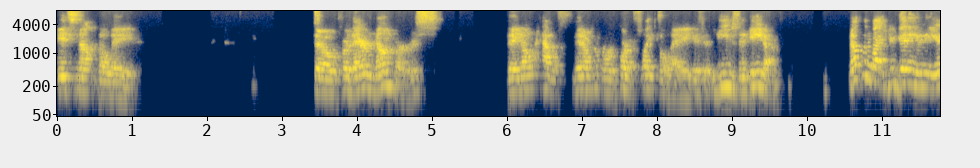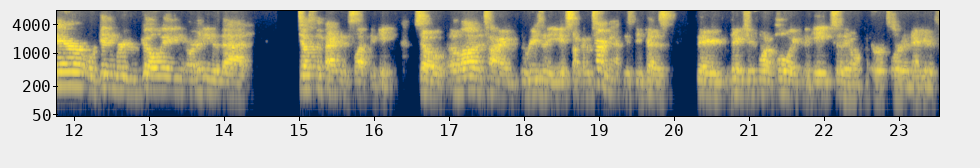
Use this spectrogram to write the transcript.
it's not delayed. So for their numbers. They don't have, a they don't have a report of flight delay if it leaves the gate. Nothing about you getting in the air or getting where you're going or any of that. Just the fact that it's left the gate. So a lot of the time, the reason that you get stuck on the tarmac is because they, they just wanna pull away from the gate so they don't have to report a negative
